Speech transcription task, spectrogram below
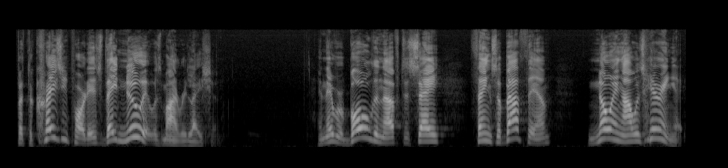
But the crazy part is they knew it was my relation. And they were bold enough to say things about them knowing I was hearing it.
